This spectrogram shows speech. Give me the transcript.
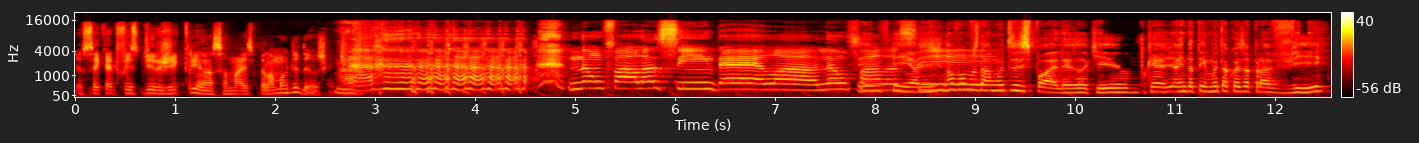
eu sei que é difícil dirigir criança, mas pelo amor de Deus, gente. não fala assim dela, não fala Enfim, assim. a gente não vamos dar muitos spoilers aqui, porque ainda tem muita coisa para vir.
